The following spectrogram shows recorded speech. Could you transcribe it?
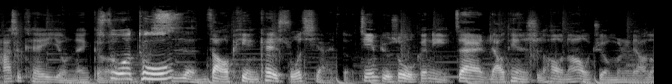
它是可以有那个 锁图私人照片可以锁起来的。今天比如说我跟你在聊天的时候，然后我觉得我们聊的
